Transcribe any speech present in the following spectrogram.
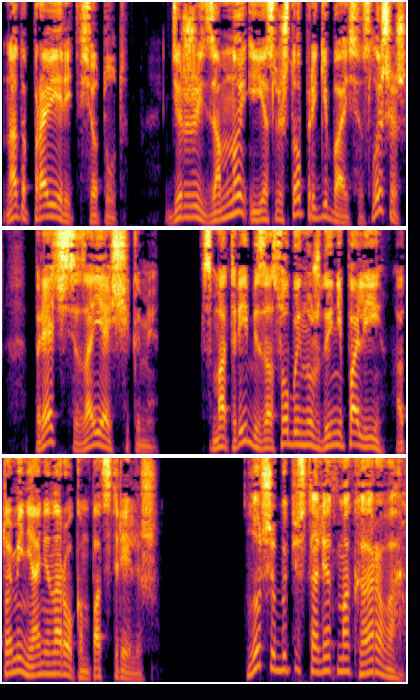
Надо проверить все тут. Держись за мной и, если что, пригибайся, слышишь? Прячься за ящиками. Смотри, без особой нужды не пали, а то меня ненароком подстрелишь. Лучше бы пистолет Макарова,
